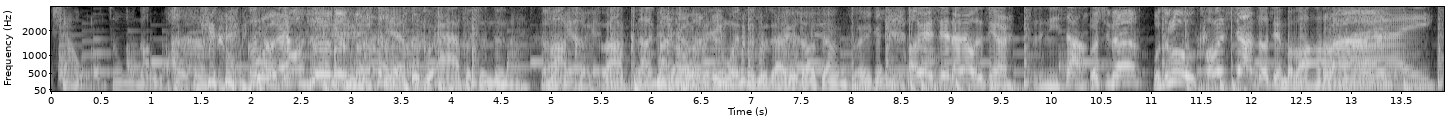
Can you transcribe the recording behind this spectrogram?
下午了，周末的午后或是周末跟夜。我说 Yes，good afternoon 啊 OK，OK，luck luck，你知道我的英文程度大概就到这样子。OK OK，谢谢大家，我是静儿，我是倪尚，我是喜德，我是 Luke。我们下周见，拜拜，拜拜拜。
